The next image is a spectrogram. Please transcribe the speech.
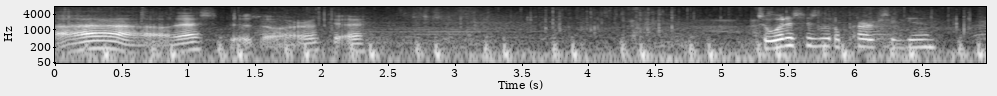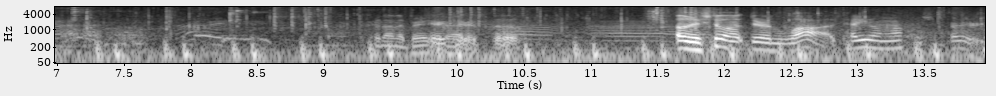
Oh, that's bizarre. Okay. So what is his little perks again? Put on break Character info. Oh, they're still they're locked. How do you unlock those perks?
